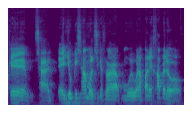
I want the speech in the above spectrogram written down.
que. O sea, Ayuk y Samuel sí que es una muy buena pareja, pero,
